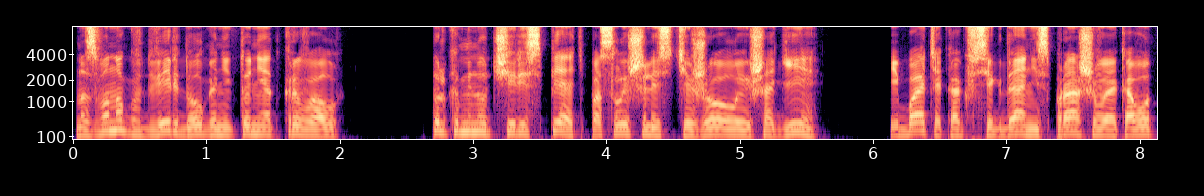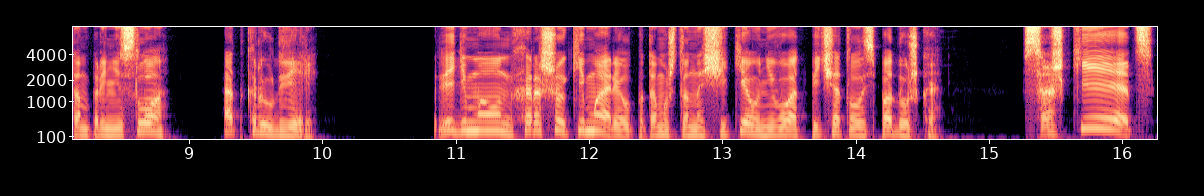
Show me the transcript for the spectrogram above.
На звонок в дверь долго никто не открывал. Только минут через пять послышались тяжелые шаги, и батя, как всегда, не спрашивая, кого там принесло, открыл дверь. Видимо, он хорошо кимарил, потому что на щеке у него отпечаталась подушка. «Сашкец!»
